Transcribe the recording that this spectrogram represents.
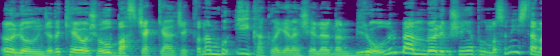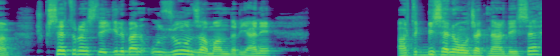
Öyle olunca da KO Show'u basacak gelecek falan. Bu ilk akla gelen şeylerden biri olur. Ben böyle bir şeyin yapılmasını istemem. Çünkü Rollins ile ilgili ben uzun zamandır yani artık bir sene olacak neredeyse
